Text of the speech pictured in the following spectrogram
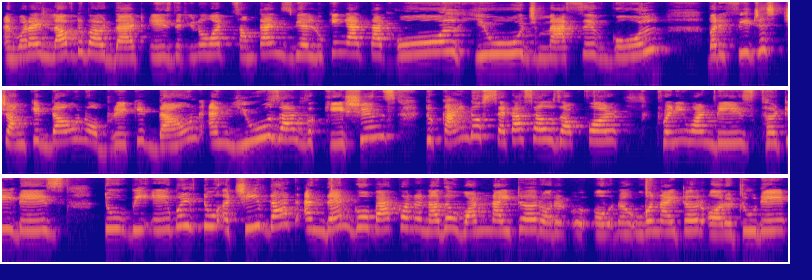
and what I loved about that is that, you know what, sometimes we are looking at that whole huge, massive goal. But if we just chunk it down or break it down and use our vacations to kind of set ourselves up for 21 days, 30 days, to be able to achieve that and then go back on another one nighter or, or an overnighter or a two day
